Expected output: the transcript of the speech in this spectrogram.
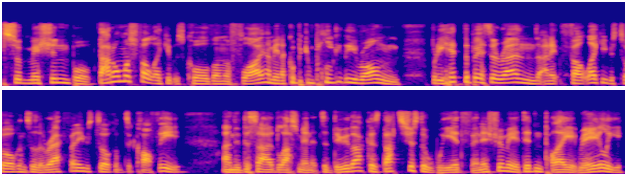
submission, but that almost felt like it was called on the fly. I mean, I could be completely wrong, but he hit the bitter end and it felt like he was talking to the ref and he was talking to Coffey. And they decided last minute to do that because that's just a weird finish for me. It didn't play really.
